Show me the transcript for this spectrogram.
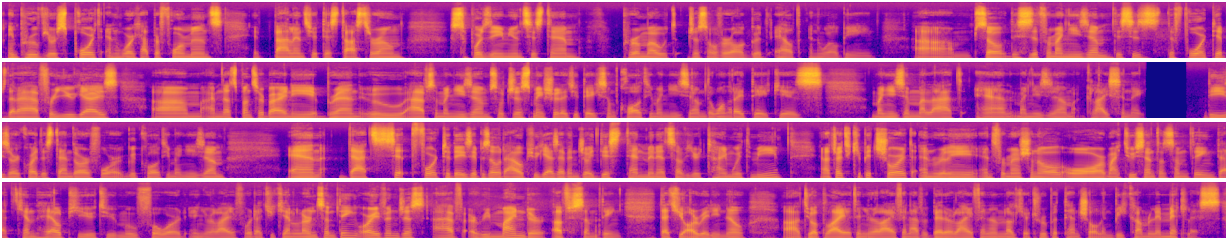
improve your sport and workout performance it balance your testosterone supports the immune system promote just overall good health and well-being. Um, so this is it for magnesium. This is the four tips that i have for you guys. Um, i'm not sponsored by any brand who have some magnesium so just make sure that you take some quality magnesium. The one that i take is magnesium malate and magnesium glycinate these are quite the standard for good quality magnesium. And that's it for today's episode. I hope you guys have enjoyed this 10 minutes of your time with me. And I try to keep it short and really informational or my two cents on something that can help you to move forward in your life or that you can learn something or even just have a reminder of something that you already know uh, to apply it in your life and have a better life and unlock your true potential and become limitless.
